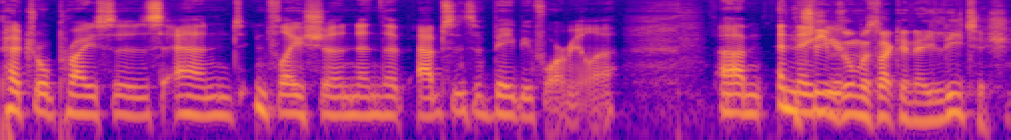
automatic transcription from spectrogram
petrol prices and inflation and the absence of baby formula. Um, and it seems hear, almost like an elite issue.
